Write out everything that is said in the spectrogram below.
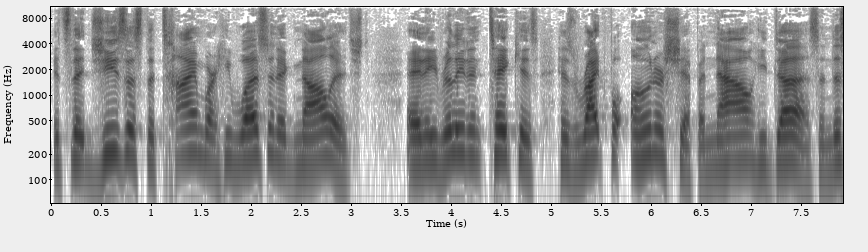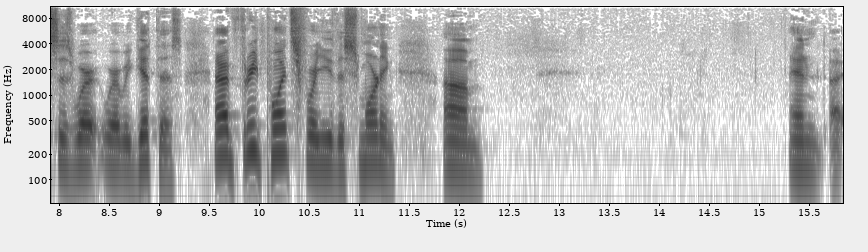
It's that Jesus, the time where he wasn't acknowledged, and he really didn't take his, his rightful ownership, and now he does. And this is where, where we get this. And I have three points for you this morning. Um, and I,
